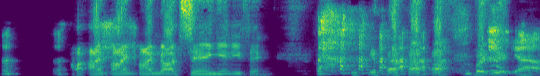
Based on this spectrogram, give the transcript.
I'm, I'm, I'm not saying anything. but you, yeah,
